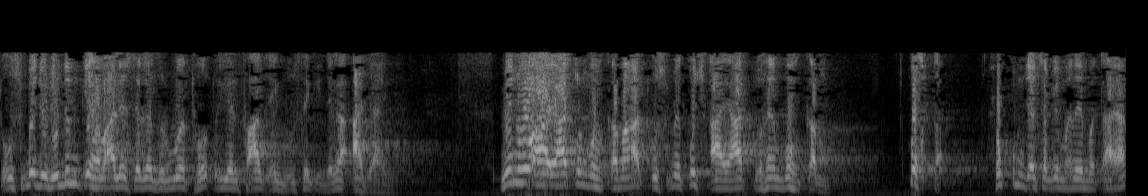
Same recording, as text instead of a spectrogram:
तो उसमें जो रिदम के हवाले से अगर ज़रूरत हो तो ये अल्फाज एक दूसरे की जगह आ जाएँगे। मिन हो आयात महकमात, उसमें कुछ आयात जो है मोहकम। पुख्ता। हुक्म जैसा कि मैंने बताया,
